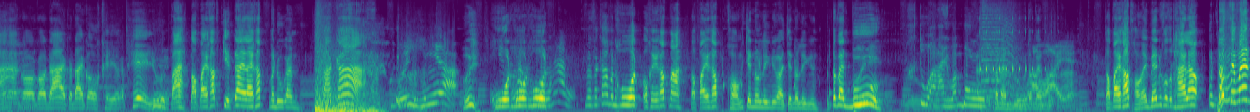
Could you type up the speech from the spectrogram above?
อ่าก็ก็ได้ก็ได้ก็โอเคก็เท่อยู่มาต่อไปครับกิจได้อะไรครับ มาดูกันซาก้า เฮ้ยเฮียเฮ้ยโหดโหดโหดล่างนาซาก้ามันโหดโอเคครับมา ต่อไปครับของเจนโนลิงดีกว่าเจนโนลิงอุลตร้าแมนบูตัวอะไรวะบูอุลตร้าแมนบูอุลตร้าแมนบูวายต่อไปครับของไอ้เบนซ์คนสุดท้ายแล้วอุลตร้าเซเว่น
